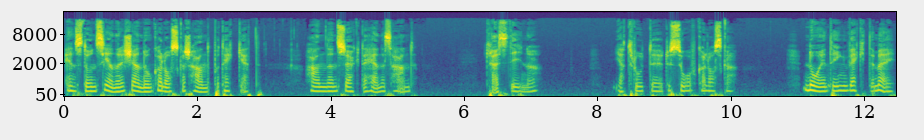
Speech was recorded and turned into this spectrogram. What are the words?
En stund senare kände hon Karl-Oskars hand på täcket. Handen sökte hennes hand. Kristina, jag trodde du sov, Karl-Oskar. Någonting väckte mig.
